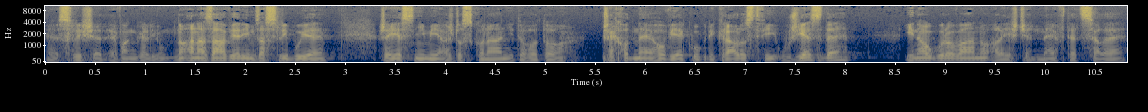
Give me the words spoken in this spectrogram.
eh, slyšet evangelium. No a na závěr jim zaslibuje, že je s nimi až do skonání tohoto přechodného věku, kdy království už je zde, inaugurováno, ale ještě ne v té celé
